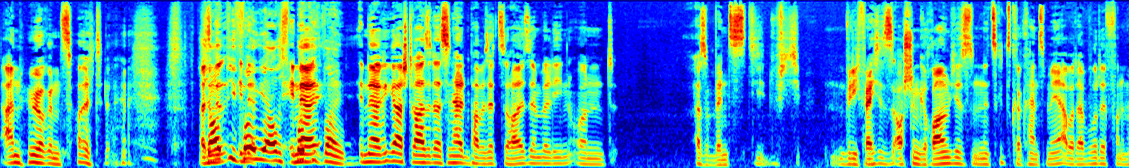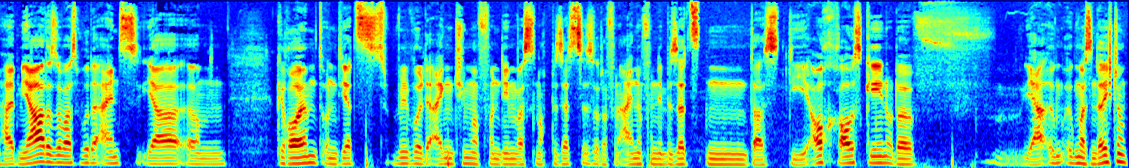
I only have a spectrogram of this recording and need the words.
anhören sollte. Also Schaut die Folge der, auf in der, Spotify. in der Riga-Straße, das sind halt ein paar besetzte Häuser in Berlin und also wenn es die, will ich, vielleicht ist es auch schon geräumt jetzt und jetzt gibt es gar keins mehr, aber da wurde von einem halben Jahr oder sowas wurde eins Jahr ähm, geräumt und jetzt will wohl der Eigentümer von dem, was noch besetzt ist oder von einem von den Besetzten, dass die auch rausgehen oder ja, irgend- irgendwas in der Richtung.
